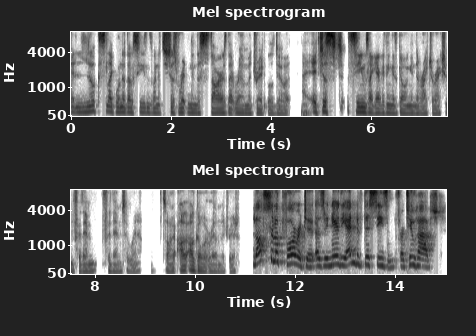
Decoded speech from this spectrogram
it looks like one of those seasons when it's just written in the stars that Real Madrid will do it. It just seems like everything is going in the right direction for them for them to win it. So I'll, I'll go with Real Madrid. Lots to look forward to as we near the end of this season for two halves.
